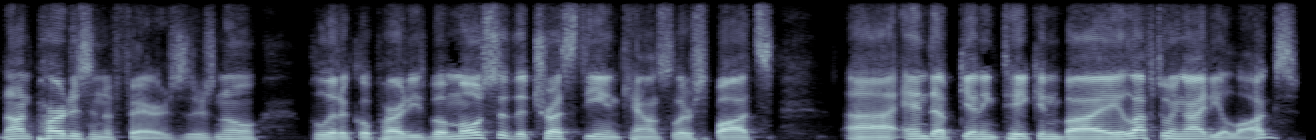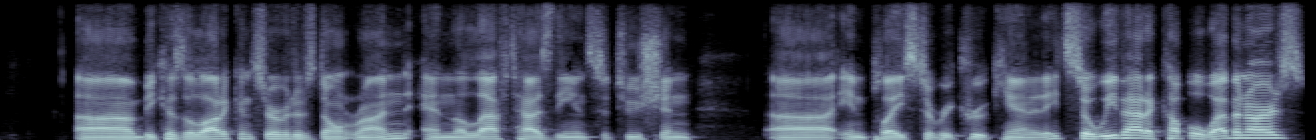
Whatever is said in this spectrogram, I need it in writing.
nonpartisan affairs. There's no political parties, but most of the trustee and councillor spots uh, end up getting taken by left wing ideologues uh, because a lot of conservatives don't run, and the left has the institution uh, in place to recruit candidates. So we've had a couple webinars.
